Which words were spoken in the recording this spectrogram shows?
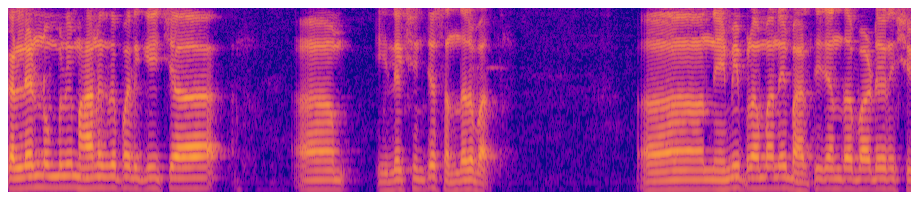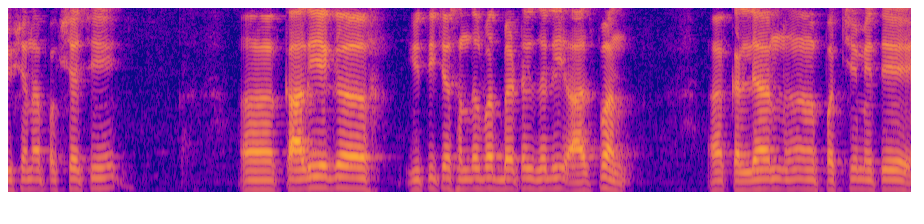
कल्याण डोंबिवली महानगरपालिकेच्या इलेक्शनच्या संदर्भात नेहमीप्रमाणे भारतीय जनता पार्टी आणि शिवसेना पक्षाची अ, कालही एक युतीच्या संदर्भात बैठक झाली. आज पण कल्याण पश्चिम येथे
